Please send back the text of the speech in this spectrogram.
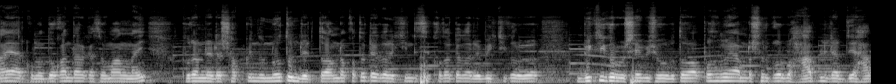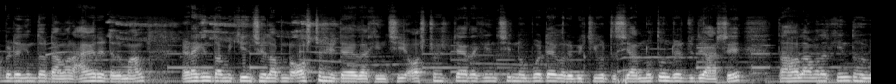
নাই আর কোনো দোকানদার কাছে মাল নাই। পুরান রেটে সব কিন্তু নতুন রেট। তো আমরা কত টাকা করে কিনতেছি, কত টাকা করে বিক্রি করব বিক্রি করব সেই বিষয়ে। তো প্রথমে আমরা শুরু করব হাফ লিটার। দিয়ে হাফ লিটার কিন্তু আমার আগের রেটের মাল। এটা কিন্তু আমি কিনছি হলো আপনার অষ্টআশি টাকা কিনছি। অষ্টআশি টাকা কিনছি নব্বই টাকা করে বিক্রি করতেছি। আর নতুন রেট যদি আসে তাহলে আমাদের কিনতে হইব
